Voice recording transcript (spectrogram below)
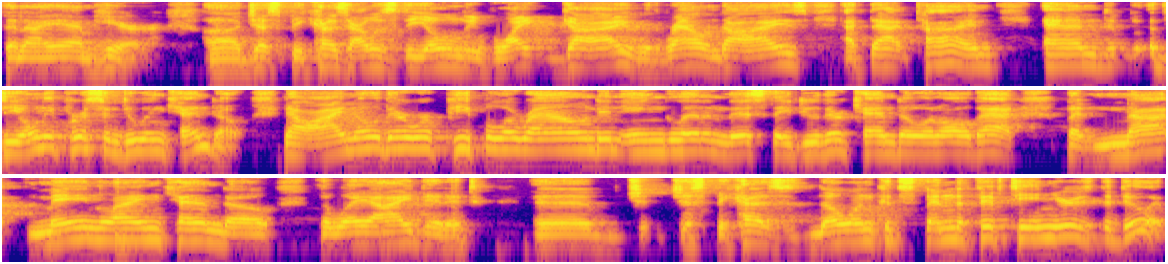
than I am here, uh, just because I was the only white guy with round eyes at that time, and the only person doing kendo. Now, I know there were people around in England and this. They do their kendo and all that, but not mainline kendo the way I did it uh, j- just because no one could spend the 15 years to do it.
